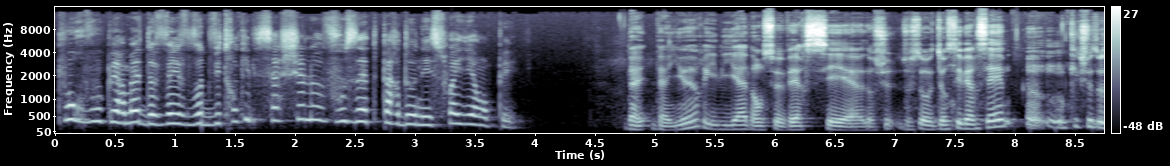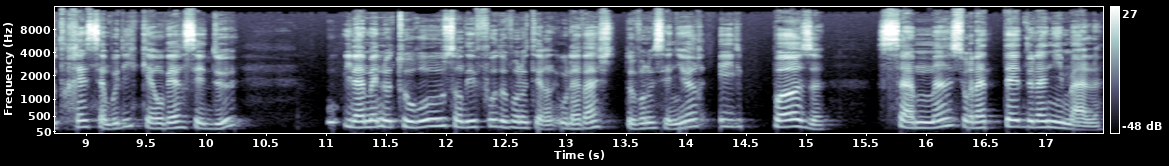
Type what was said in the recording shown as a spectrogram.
pour vous permettre de vivre votre vie tranquille. Sachez-le, vous êtes pardonné, soyez en paix. D'a- D'ailleurs, il y a dans ce verset, euh, dans, ce- dans ce- dans ces versets, euh, quelque chose de très symbolique. hein, Au verset 2, où il amène le taureau sans défaut devant le ou la vache devant le Seigneur, et il pose sa main sur la tête de l'animal.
